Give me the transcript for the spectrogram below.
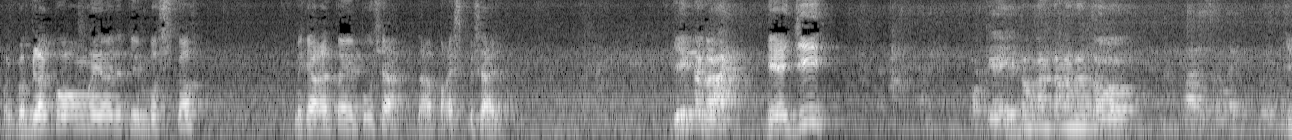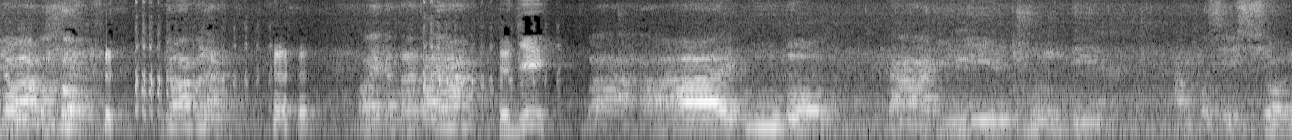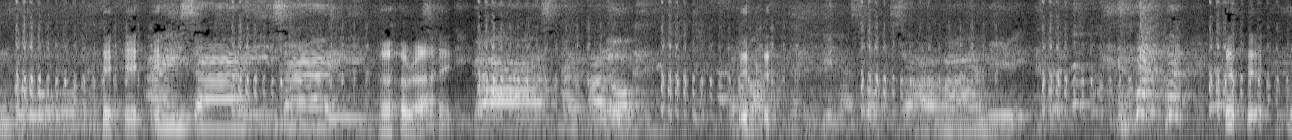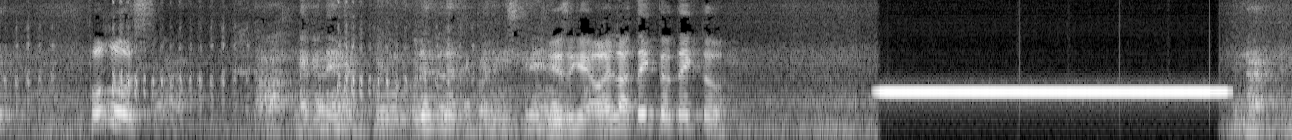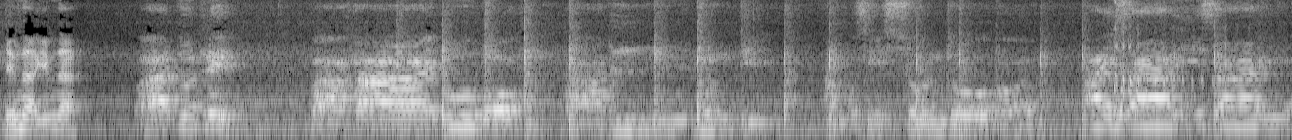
Magbablog po ako ngayon. Ito yung boss ko. May kakantayin po siya. Napaka-espesyal. Game na ba? Yeah, G! Okay, itong kanta na to, Para sa mic ko. ginawa ko. ginawa ko lang. Okay, kanta na tayo ha. Yeah, G! Bahay kubo, kahit munti, ang posisyon doon ay sari-sari. Alright. Tigas ng talong. Ano ba? Itinasok sa mani. Focus! Ah, nag-ano eh, nag-kunyong ulit-ulit, nag-kunyong screen. Sige, sige. Okay lang. Take two, take two. Na, Game na, game na. one, two, three. Bahay kubo, kahit munti, ang posisyon doon ay sari-sari.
